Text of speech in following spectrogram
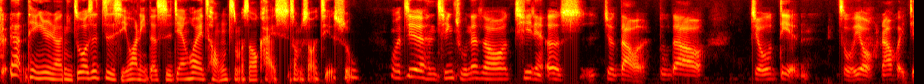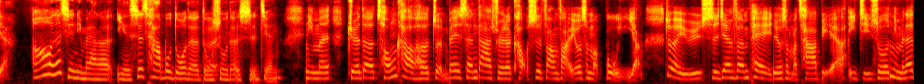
对那婷雨呢？你做的是自习的话，你的时间会从什么时候开始，什么时候结束？我记得很清楚，那时候七点二十就到了，读到九点左右，然后回家。哦，那其实你们两个也是差不多的读书的时间。你们觉得重考和准备升大学的考试方法有什么不一样？对于时间分配有什么差别啊？以及说你们在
